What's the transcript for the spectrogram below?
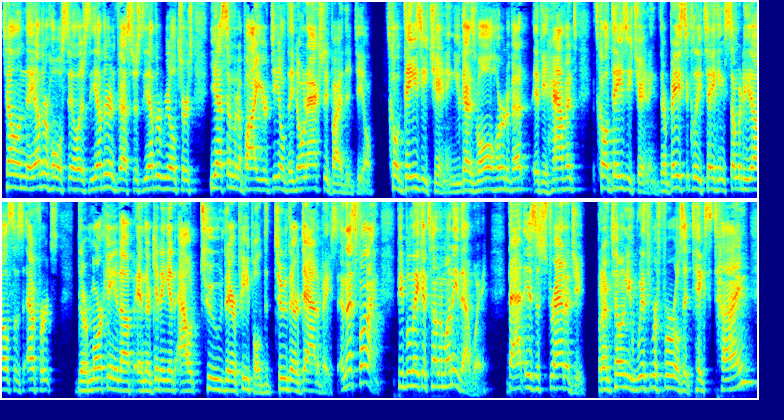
telling the other wholesalers, the other investors, the other realtors, yes, I'm going to buy your deal. They don't actually buy the deal. It's called daisy chaining. You guys have all heard of it. If you haven't, it's called daisy chaining. They're basically taking somebody else's efforts, they're marking it up, and they're getting it out to their people, to their database. And that's fine. People make a ton of money that way. That is a strategy. But I'm telling you, with referrals, it takes time.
